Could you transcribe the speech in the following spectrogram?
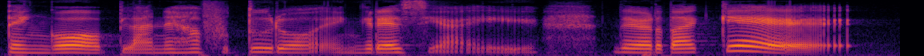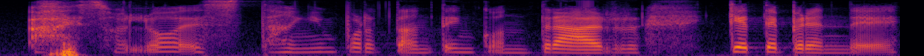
Tengo planes a futuro en Grecia y de verdad que ay, solo es tan importante encontrar qué te prende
